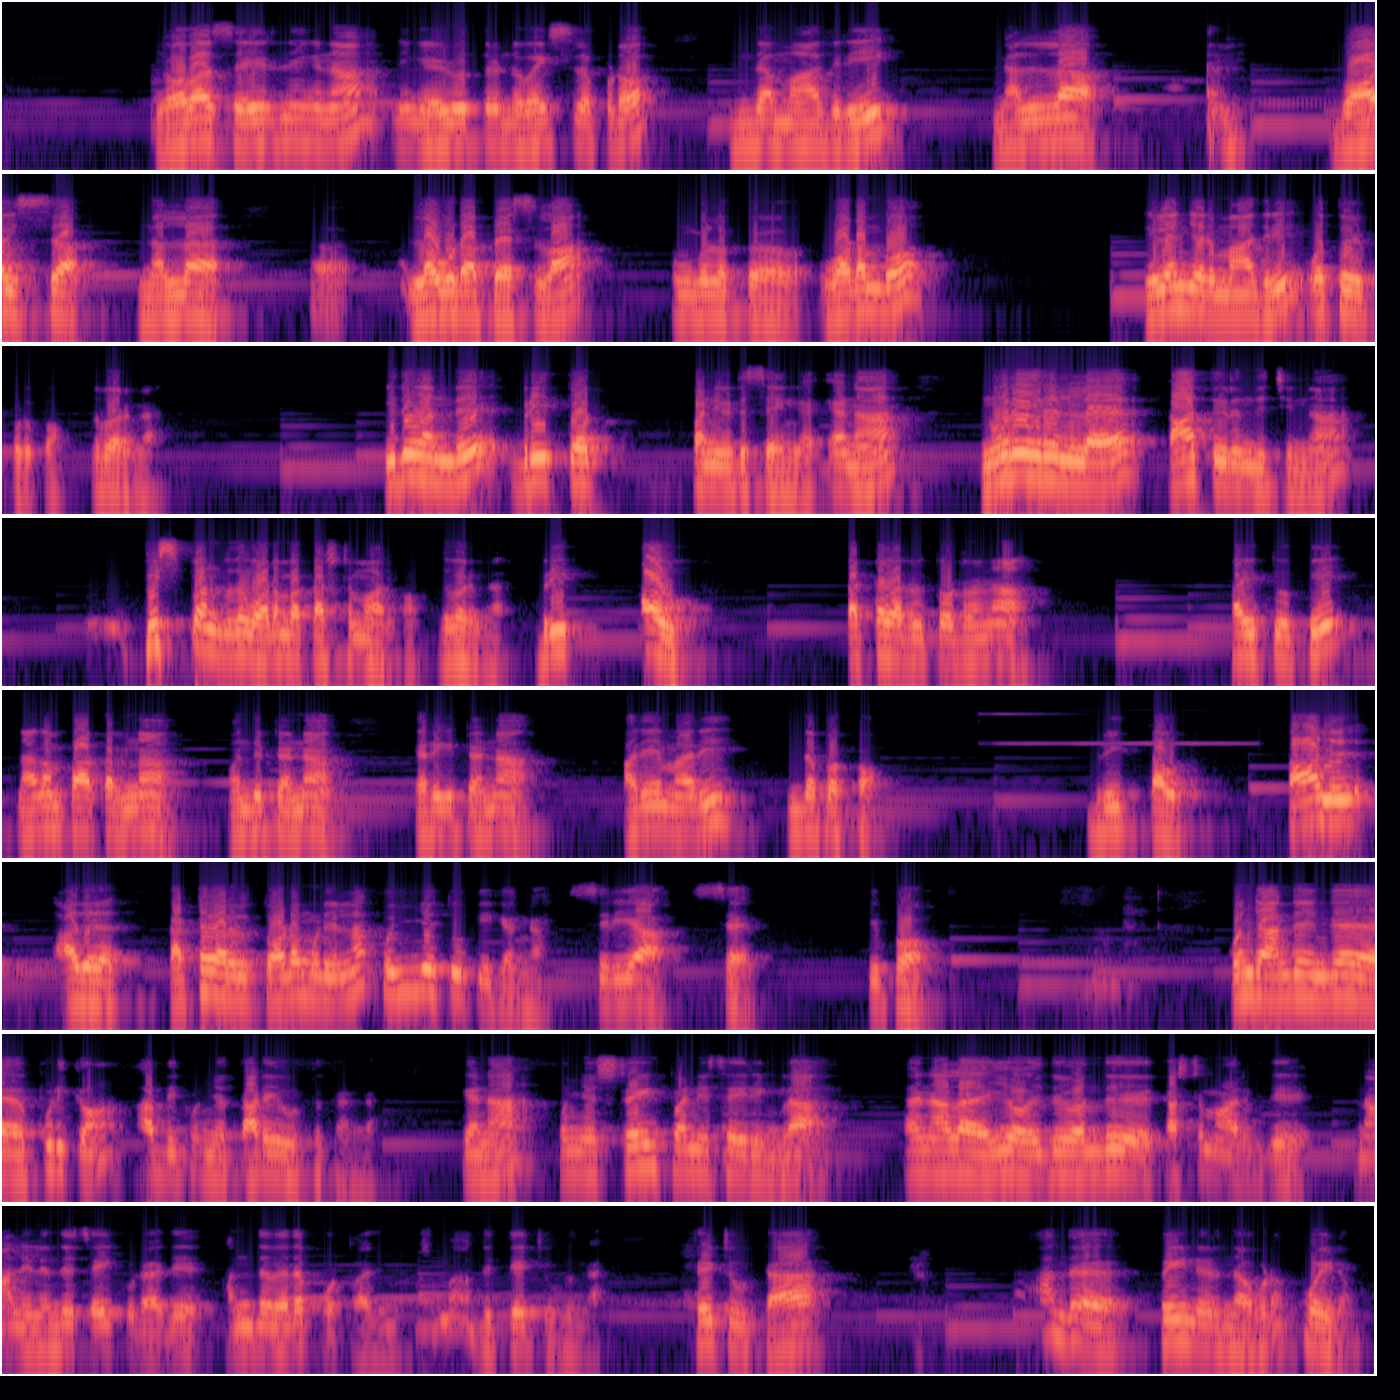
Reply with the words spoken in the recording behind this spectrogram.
யோகா செய்யிருந்தீங்கன்னா நீங்க எழுபத்தி ரெண்டு வயசுல கூட இந்த மாதிரி நல்லா வாய்ஸாக நல்லா லவுடாக பேசலாம். உங்களுக்கு உடம்பும் இளைஞர் மாதிரி ஒத்துழைப்பு கொடுக்கும். இது பாருங்க. இது வந்து பிரீத் அவுட் பண்ணிக்கிட்டு செய்யுங்க. ஏன்னா நுரையீரலில் காற்று இருந்துச்சுன்னா பிஷ் பண்ணுறது உடம்ப கஷ்டமாக இருக்கும். இது பாருங்க. பிரீத் அவுட் கட்டை விரல் தொடுறேன்னா கை தூக்கி நகம் பார்க்குறேன்னா வந்துட்டேன்னா இறங்கிட்டேன்னா அதே மாதிரி இந்த பக்கம். பிரீத் அவுட் காலு அது கட்டை வரல் தொட முடியலன்னா கொஞ்சம் தூக்கிக்கங்க. சரியா? சரி. இப்போ கொஞ்சம் அங்கே இங்கே பிடிக்கும். அப்படி கொஞ்சம் தடவி விட்டுக்கங்க. ஏன்னா கொஞ்சம் ஸ்ட்ரெயின் பண்ணி செய்கிறீங்களா அதனால் ஐயோ இது வந்து கஷ்டமாக இருக்குது. நாளையிலேருந்து செய்யக்கூடாது. அந்த விதை போட்டுறாதீங்க சும்மா அப்படி தேய்ச்சி விடுங்க. தேய்ச்சி விட்டா அந்த பெயின் இருந்தால் கூட போயிடும்.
